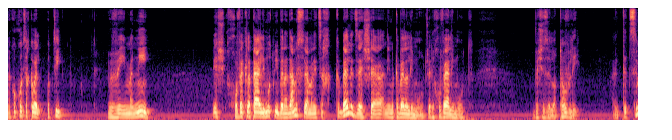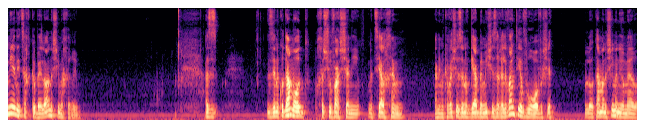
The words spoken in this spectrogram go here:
אני קודם כל צריך לקבל אותי. ואם אני, יש חווה כלפי אלימות מבן אדם מסוים, אני צריך לקבל את זה שאני מקבל אלימות, שאני חווה אלימות, ושזה לא טוב לי. את עצמי אני צריך לקבל, לא אנשים אחרים. אז זו נקודה מאוד חשובה שאני מציע לכם, אני מקווה שזה נוגע במי שזה רלוונטי עבורו, ושלאותם אנשים אני אומר,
